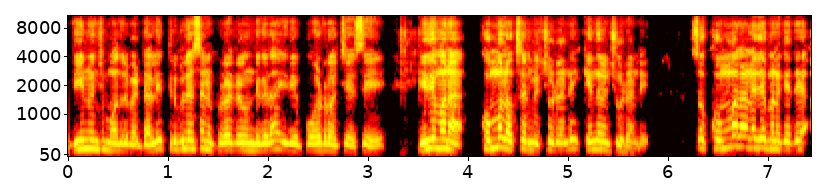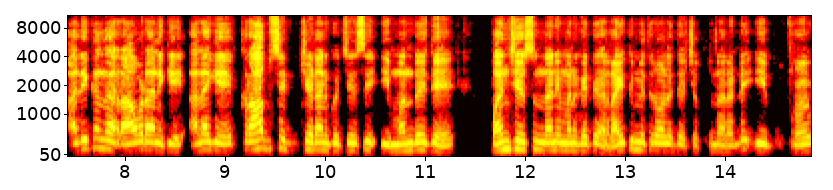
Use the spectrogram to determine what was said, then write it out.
దీని నుంచి మొదలు పెట్టాలి. త్రిబుల్ ఎస్ అనే ప్రోడక్ట్ ఉంది కదా ఇది పౌడర్ వచ్చేసి ఇది మన కొమ్మలు ఒకసారి మీరు చూడండి కింద నుంచి చూడండి. సో కొమ్మలు అనేది మనకైతే అధికంగా రావడానికి అలాగే క్రాప్ సెట్ చేయడానికి వచ్చేసి ఈ మందు అయితే పనిచేస్తుందని మనకైతే రైతు మిత్ర వాళ్ళు అయితే చెప్తున్నారండి. ఈ ప్రో-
